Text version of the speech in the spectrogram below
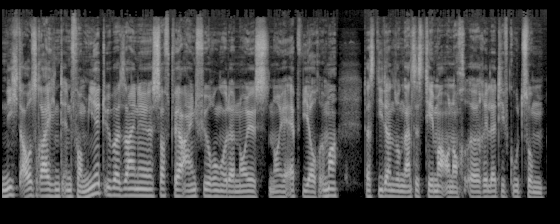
nicht ausreichend informiert über seine Software-Einführung oder neues, neue App, wie auch immer, dass die dann so ein ganzes Thema auch noch äh, relativ gut zum,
